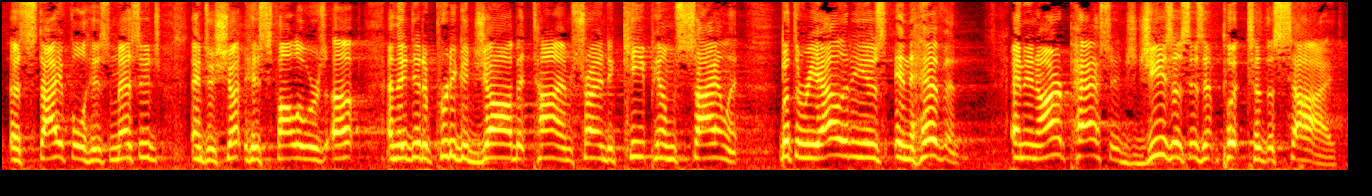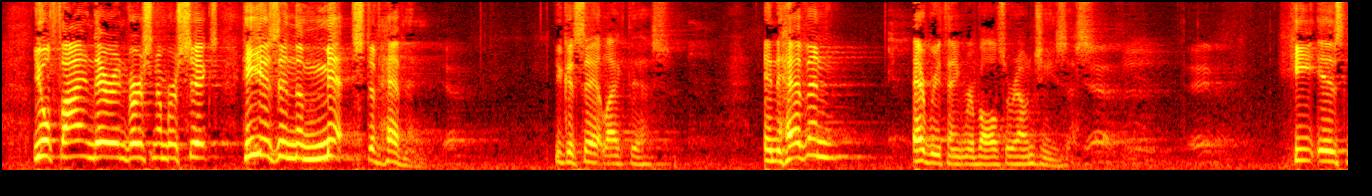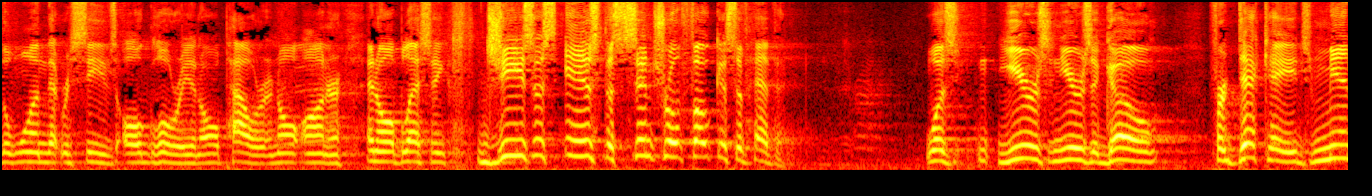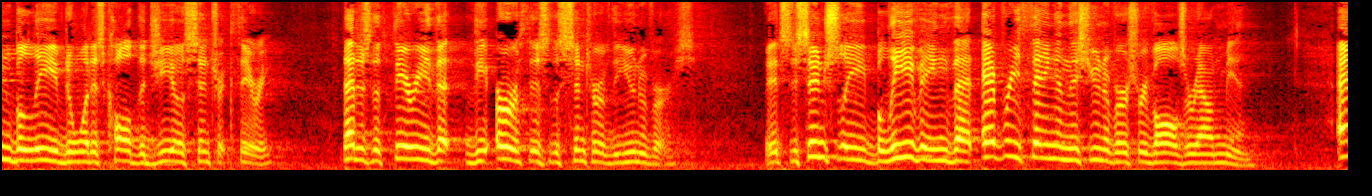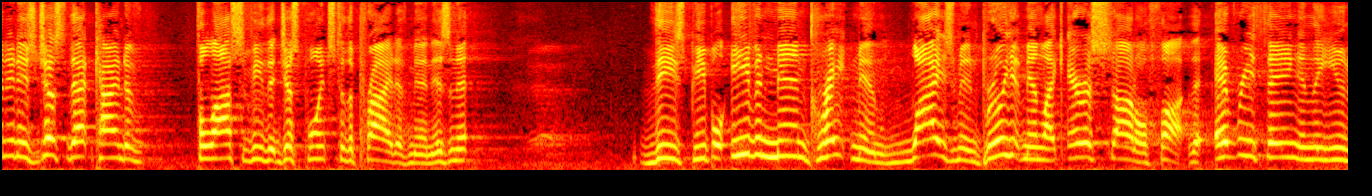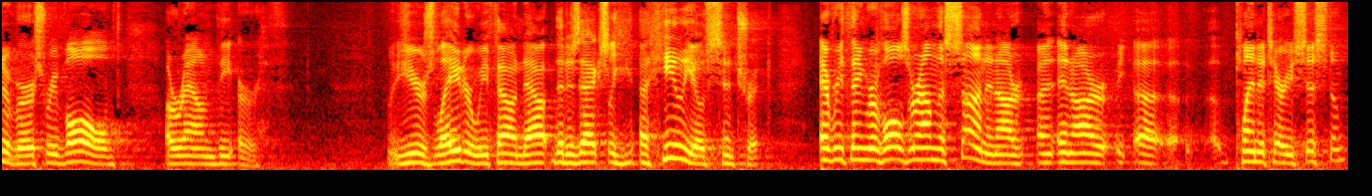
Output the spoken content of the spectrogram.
uh, stifle his message and to shut his followers up. And they did a pretty good job at times trying to keep him silent. But the reality is, in heaven and in our passage, Jesus isn't put to the side. You'll find there in verse number six, He is in the midst of heaven. You could say it like this In heaven, everything revolves around Jesus. He is the one that receives all glory and all power and all honor and all blessing. Jesus is the central focus of heaven. Was years and years ago, for decades, men believed in what is called the geocentric theory. That is the theory that the earth is the center of the universe. It's essentially believing that everything in this universe revolves around men. And it is just that kind of philosophy that just points to the pride of men, isn't it? These people, even men, great men, wise men, brilliant men like Aristotle, thought that everything in the universe revolved around the earth. Years later, we found out that is actually a heliocentric. Everything revolves around the sun in our, in our uh, planetary system.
